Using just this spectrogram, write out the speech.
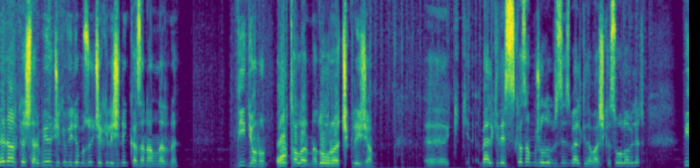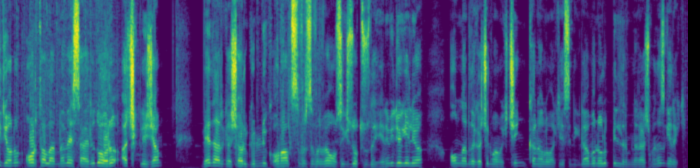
Ve de arkadaşlar bir önceki videomuzun çekilişinin kazananlarını videonun ortalarına doğru açıklayacağım. Ee, belki de siz kazanmış olabilirsiniz belki de başkası olabilir. Videonun ortalarına vesaire doğru açıklayacağım. Ve de arkadaşlar günlük 16.00 ve 18.30'da yeni video geliyor. Onları da kaçırmamak için kanalıma kesinlikle abone olup bildirimleri açmanız gerek.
